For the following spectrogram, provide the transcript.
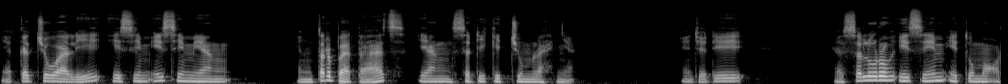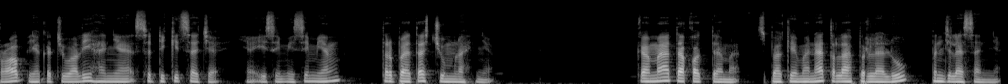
Ya kecuali isim-isim yang yang terbatas, yang sedikit jumlahnya. Ya, jadi ya, seluruh isim itu mu'rab ya kecuali hanya sedikit saja ya isim-isim yang terbatas jumlahnya. Kama taqaddama, sebagaimana telah berlalu penjelasannya.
